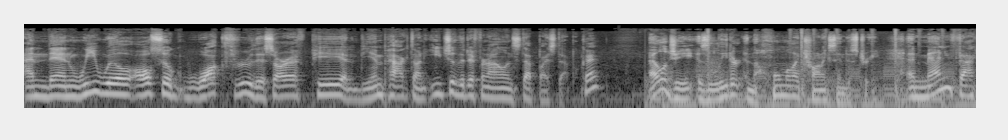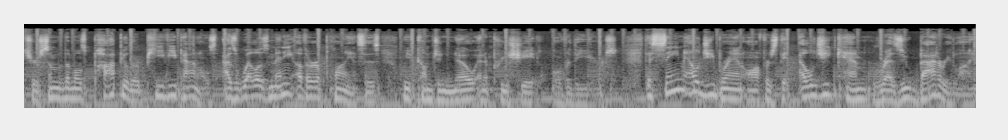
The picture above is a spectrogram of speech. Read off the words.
and then we will also walk through this RFP and the impact on each of the different islands step by step. Okay. LG is a leader in the home electronics industry and manufactures some of the most popular PV panels as well as many other appliances we've come to know and appreciate over the years. The same LG brand offers the LG Chem Resu battery line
